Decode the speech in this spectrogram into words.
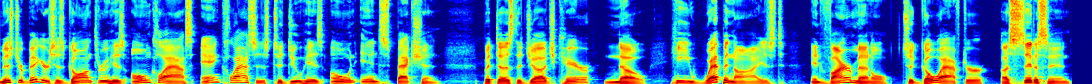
Mr. Biggers has gone through his own class and classes to do his own inspection. But does the judge care? No. He weaponized environmental to go after a citizen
